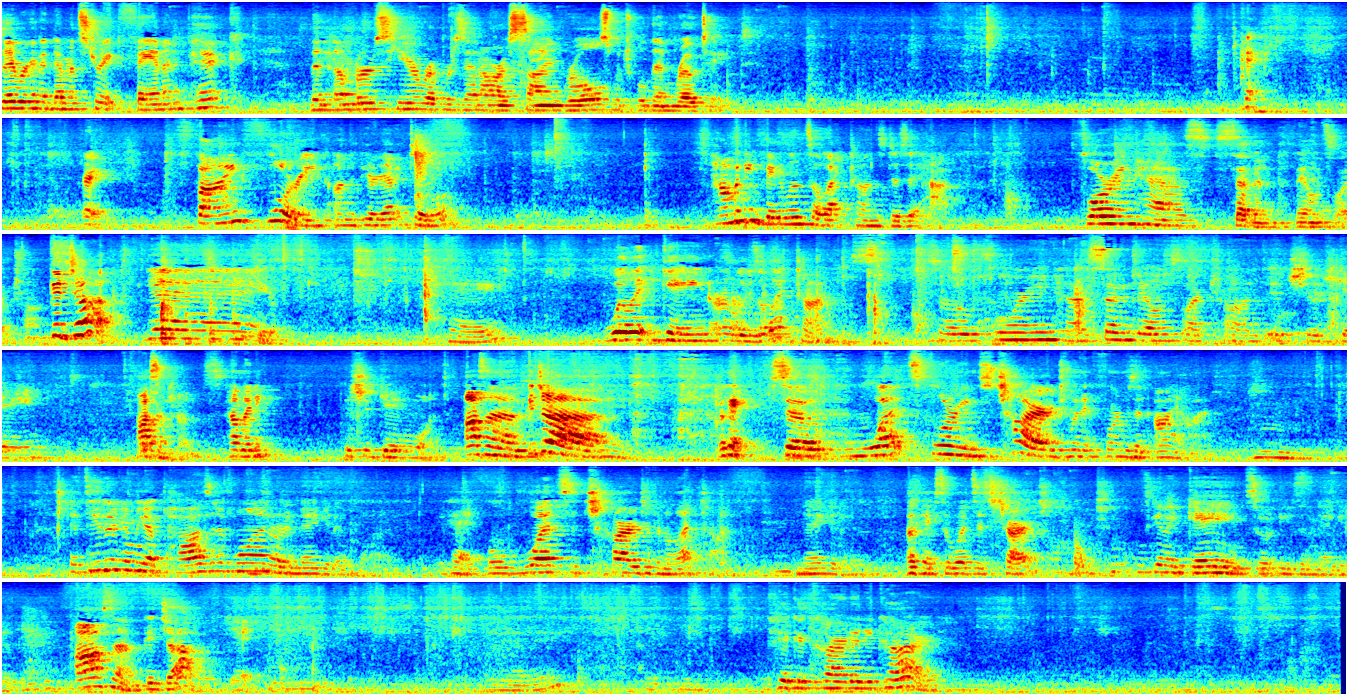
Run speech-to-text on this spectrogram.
Today we're going to demonstrate fan and pick. The numbers here represent our assigned roles, which will then rotate. Okay. Right. Find fluorine on the periodic table. How many valence electrons does it have? Fluorine has seven valence electrons. Good job. Thank you. Yay. Okay. Will it gain or lose electrons? So fluorine has seven valence electrons. It should gain. Awesome. Electrons. How many? It should gain one. Awesome. Good job. Okay. So what's fluorine's charge when it forms an ion? Hmm. It's either gonna be a positive one or a negative one. Okay. Well, what's the charge of an electron? Negative. Okay. So what's its charge? It's gonna gain, so it needs a negative one. Awesome. Good job. Yay. Okay. Pick a card, any card.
